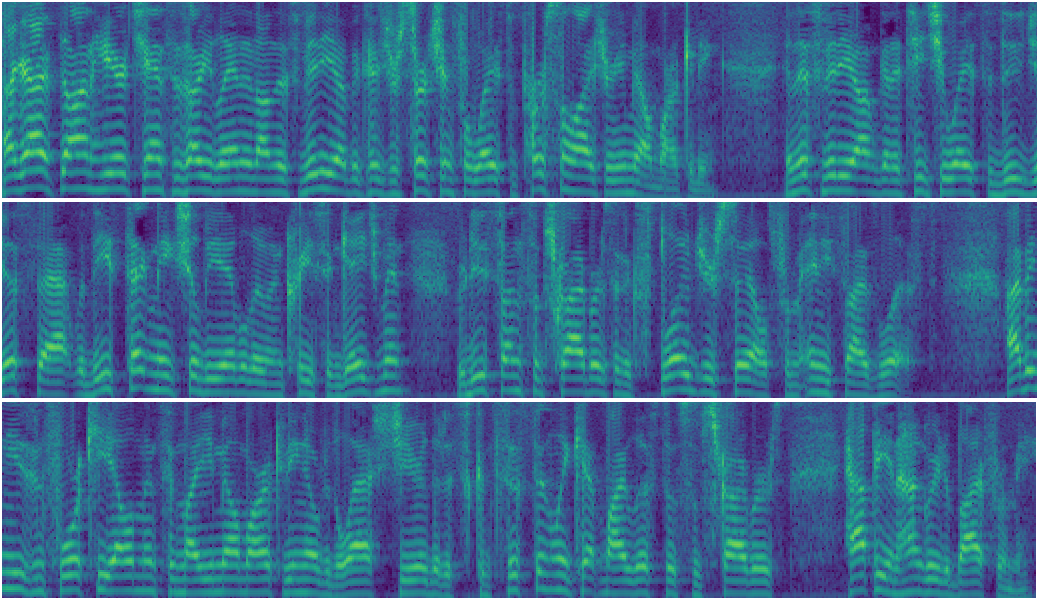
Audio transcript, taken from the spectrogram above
Hi guys, Don here. Chances are you landed on this video because you're searching for ways to personalize your email marketing. In this video, I'm going to teach you ways to do just that. With these techniques, you'll be able to increase engagement, reduce unsubscribers, and explode your sales from any size list. I've been using four key elements in my email marketing over the last year that has consistently kept my list of subscribers happy and hungry to buy from me.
